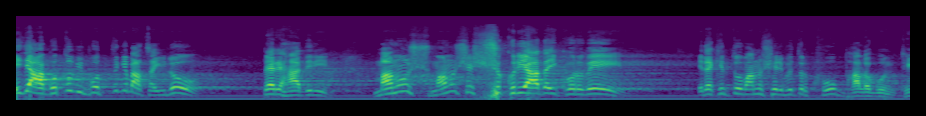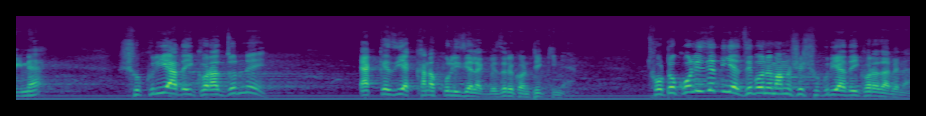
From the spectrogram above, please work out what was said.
এই যে আগত বিপদ থেকে বাঁচাইলো, প্যারে হাদিরি মানুষ মানুষের শুক্রিয়া আদায় করবে। এটা কিন্তু মানুষের ভিতর খুব ভালো গুণ, ঠিক না? শুক্রিয়া আদায় করার জন্যে এক কেজি একখানা কলিজে লাগবে, যেরকম, ঠিক কিনা? ছোট কলিজে দিয়ে জীবনে মানুষের শুক্রিয়া আদায় করা যাবে না,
